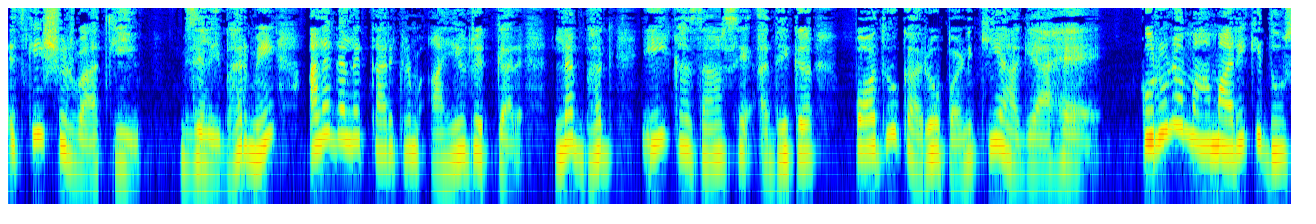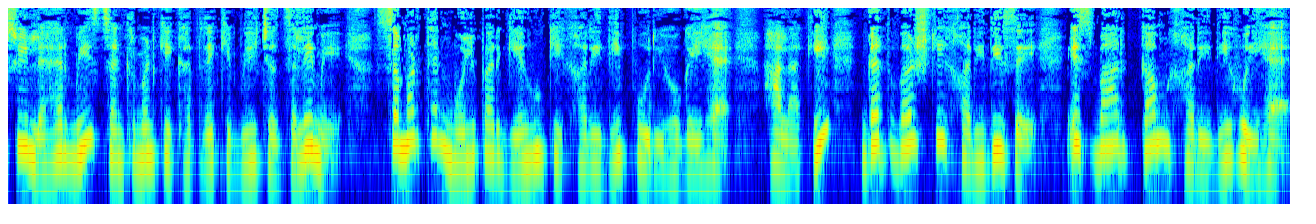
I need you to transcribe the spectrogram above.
इसकी शुरुआत की। ज़िले भर में अलग अलग कार्यक्रम आयोजित कर लगभग एक हज़ार से अधिक पौधों का रोपण किया गया है। कोरोना महामारी की दूसरी लहर में संक्रमण के खतरे के बीच ज़िले में समर्थन मूल्य पर गेहूँ की खरीदी पूरी हो गई है। हालाँकि, गत वर्ष की खरीदी से इस बार कम खरीदी हुई है,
